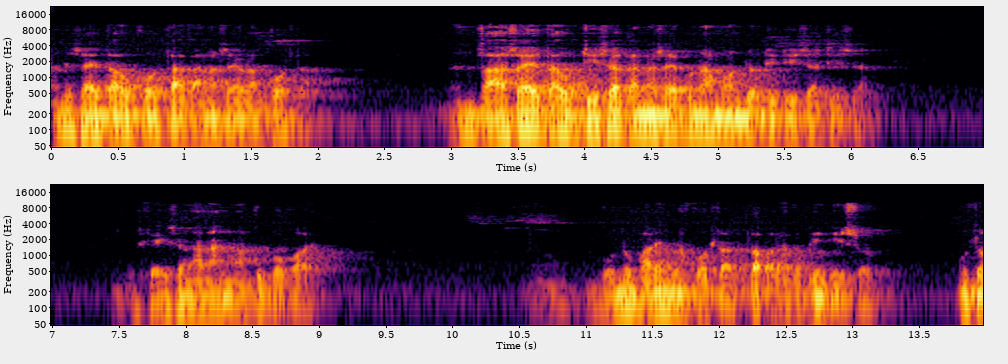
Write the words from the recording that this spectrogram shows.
Soalnya saya tahu kota karena saya orang kota. Entah saya tahu desa karena saya pernah mondok di desa-desa. Saya bisa ngalah aku pokoknya. Kuno paling lah kota tok ora ngerti desa. Udah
